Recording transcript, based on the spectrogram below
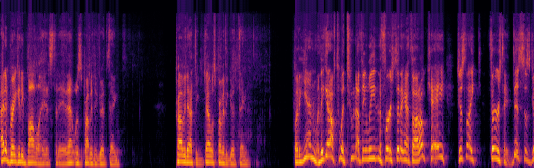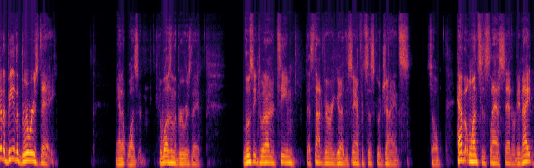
I didn't break any bobbleheads today. That was probably the good thing. Probably not the, that was probably the good thing. But again, when they get off to a 2 nothing lead in the first inning, I thought, okay, just like Thursday, this is going to be the Brewers' day. And it wasn't. It wasn't the Brewers' day. Losing to another team that's not very good, the San Francisco Giants. So haven't won since last Saturday night.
